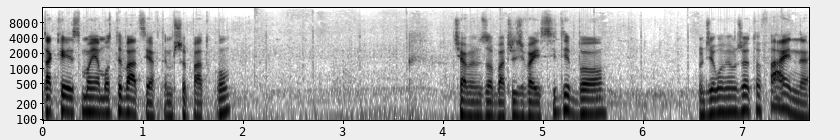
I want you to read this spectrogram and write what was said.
taka jest moja motywacja w tym przypadku. Chciałbym zobaczyć Vice City, bo ludzie mówią, że to fajne.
